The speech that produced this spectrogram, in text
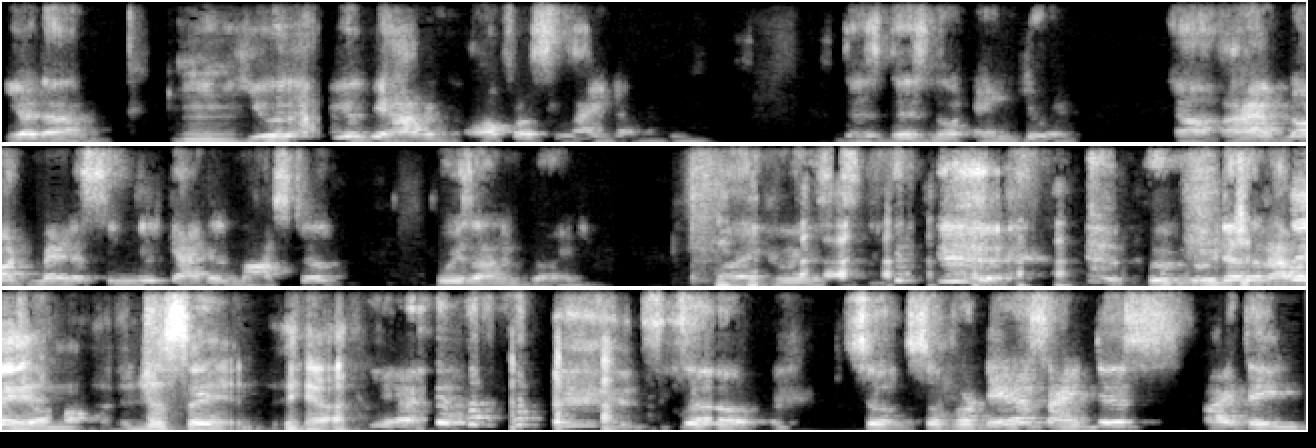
you're done. Mm. You will you'll be having offers lined up. There's there's no end to it. Uh, I have not met a single Kaggle master who is unemployed. like who is who, who, doesn't just have saying, a job. Just saying, yeah. yeah. so so so for data scientists, I think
